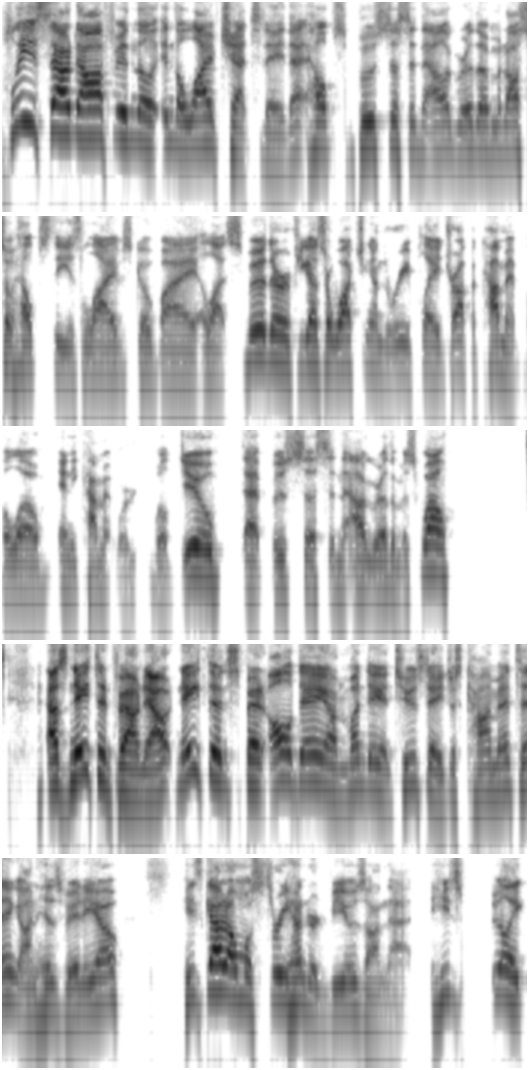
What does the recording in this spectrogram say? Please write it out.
Please sound off in the in the live chat today. That helps boost us in the algorithm. It also helps these lives go by a lot smoother. If you guys are watching on the replay, drop a comment below. Any comment will do. That boosts us in the algorithm as well. As Nathan found out, Nathan spent all day on Monday and Tuesday just commenting on his video. He's got almost 300 views on that. He's like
